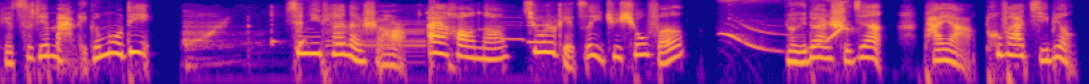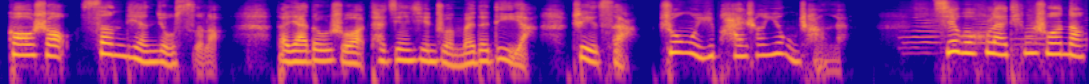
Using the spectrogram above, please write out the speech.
给自己买了一个墓地。星期天的时候，爱好呢就是给自己去修坟。有一段时间，他呀突发疾病，高烧三天就死了。大家都说他精心准备的地呀，这次啊终于派上用场了。结果后来听说呢，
